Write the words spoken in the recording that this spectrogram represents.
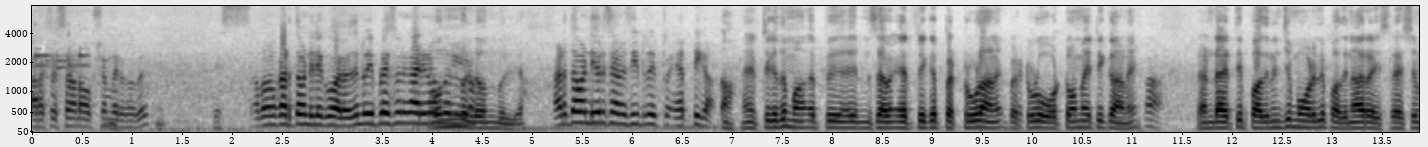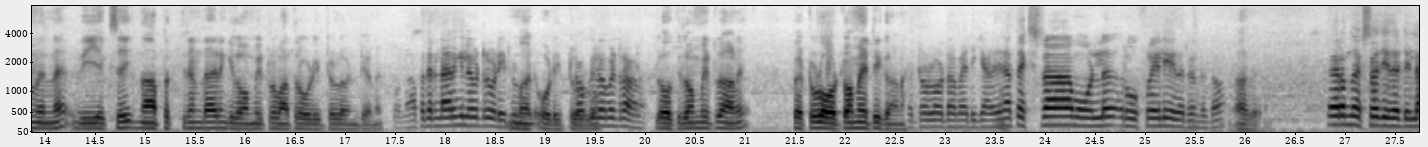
ആർ എക്സ് എസ് ആണ്. ഓപ്ഷൻ വരുന്നത്. യെസ് അപ്പോൾ നമുക്ക് അടുത്ത വണ്ടിയിലേക്ക് പോകാം ഇതിന് റീപ്ലേസ്മെന്റ് കാര്യങ്ങളൊന്നുമില്ല ഒന്നുമില്ല അടുത്ത വണ്ടി ഒരു സെവൻ സീറ്റർ എർട്ടിക ഇലക്ട്രിക് ഇത് സെവൻ എർട്ടിക പെട്രോൾ ആണ്. പെട്രോൾ ഓട്ടോമാറ്റിക് ആണ്. രണ്ടായിരത്തി പതിനഞ്ച് മോഡൽ പതിനാറ് രജിസ്ട്രേഷൻ തന്നെ വി എക്സ് ഐ നാൽപ്പത്തിരണ്ടായിരം കിലോമീറ്റർ മാത്രം ഓടിയിട്ടുള്ള വണ്ടിയാണ്. നാൽപ്പത്തിരണ്ടായിരം കിലോമീറ്റർ ഓടിയിട്ടുള്ളൂ. ലോ കിലോമീറ്റർ ആണ്. പെട്രോൾ ഓട്ടോമാറ്റിക് ആണ്. പെട്രോൾ ഓട്ടോമാറ്റിക് ആണ്. ഇതിനകത്ത് എക്സ്ട്രാ മോഡൽ റൂഫ് റെയിൽ ചെയ്തിട്ടുണ്ട് കേട്ടോ അതെ. വേറെ ഒന്നും എക്സ്ട്രാ ചെയ്തിട്ടില്ല.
